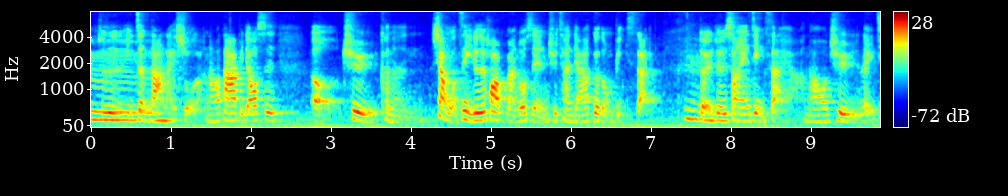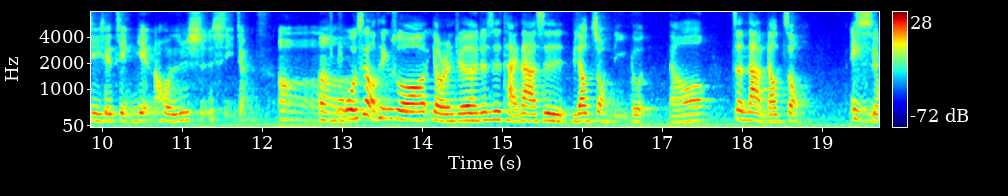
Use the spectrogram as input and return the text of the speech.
就是以正大来说啦，然后大家比较是呃去可能像我自己就是花蛮多时间去参加各种比赛。对，就是商业竞赛啊，然后去累积一些经验，然后或者去实习这样子。嗯嗯，我是有听说有人觉得就是台大是比较重理论，然后正大比较重实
